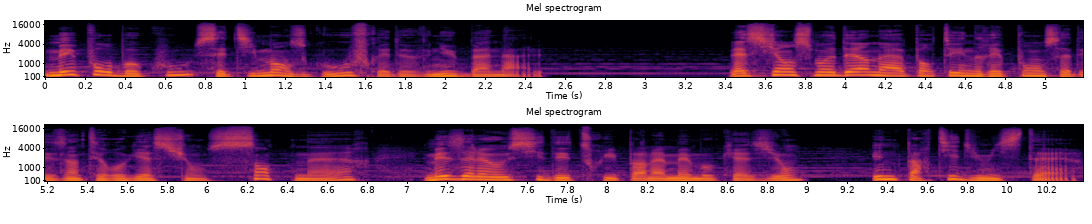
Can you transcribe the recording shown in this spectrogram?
mais pour beaucoup, cet immense gouffre est devenu banal. La science moderne a apporté une réponse à des interrogations centenaires, mais elle a aussi détruit par la même occasion une partie du mystère.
